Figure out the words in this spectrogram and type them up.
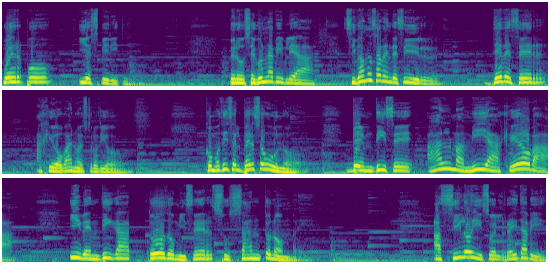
cuerpo y espíritu. Pero según la Biblia, si vamos a bendecir, debe ser a Jehová nuestro Dios. Como dice el verso 1, bendice alma mía Jehová y bendiga todo mi ser su santo nombre. Así lo hizo el rey David.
